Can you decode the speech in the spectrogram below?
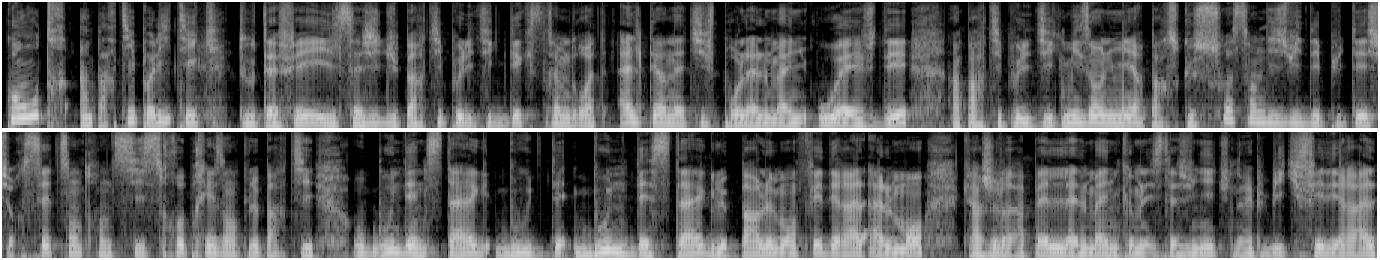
contre un parti politique. Tout à fait, il s'agit du parti politique d'extrême droite alternatif pour l'Allemagne ou AFD, un parti politique mis en lumière parce que 78 députés sur 736 représentent le parti au Bundestag, Bundestag, le Parlement fédéral allemand, car je le rappelle, l'Allemagne comme les États-Unis est une république fédérale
